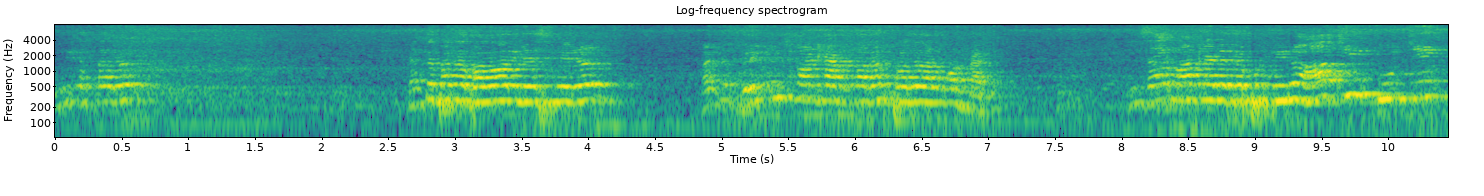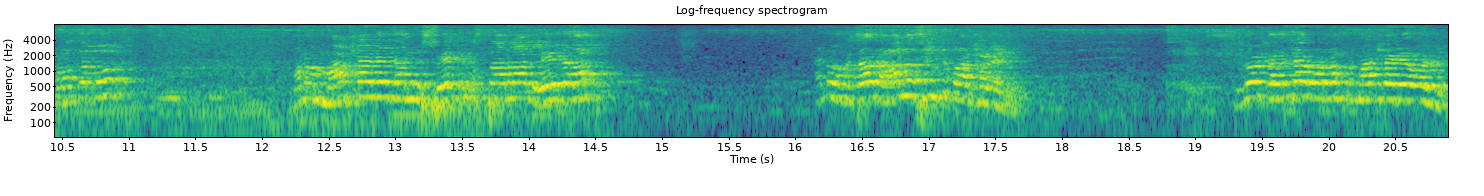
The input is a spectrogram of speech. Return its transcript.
ఎందుకు ఇస్తారు పెద్ద పెద్ద పదవాలు చేసి మీరు మధ్య ప్రేమించి మాట్లాడతారని ప్రజలు అనుకుంటున్నారు. ఈసారి మాట్లాడేటప్పుడు మీరు ఆచి తూచి ప్రజలు మనం మాట్లాడేదాన్ని స్వీకరిస్తారా లేదా అని ఒకసారి ఆలోచించి మాట్లాడండి. ఇదొక అధికారం ఉన్నప్పుడు మాట్లాడేవాళ్ళు.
